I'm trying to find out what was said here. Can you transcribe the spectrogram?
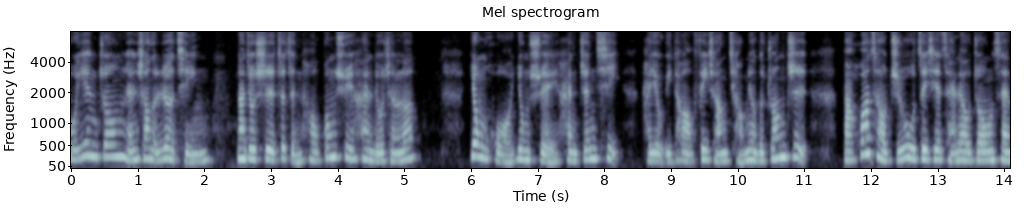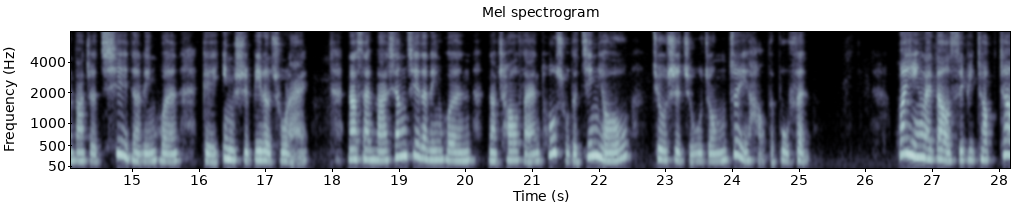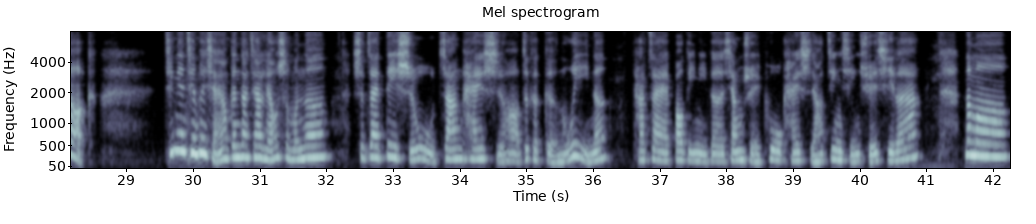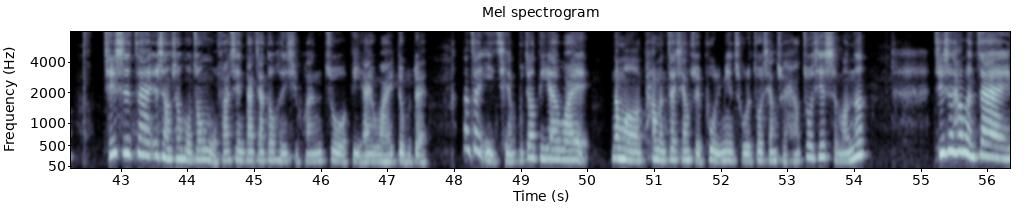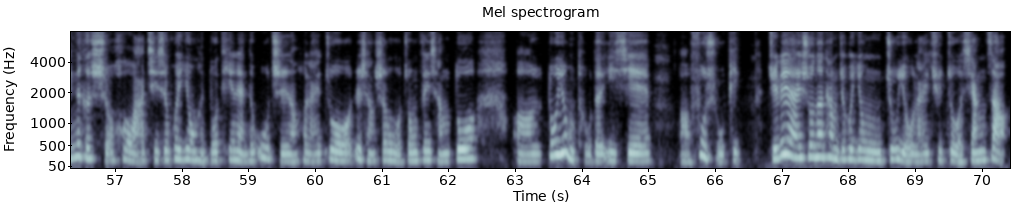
火焰中燃烧的热情，那就是这整套工序和流程了。用火、用水和蒸汽，还有一套非常巧妙的装置，把花草植物这些材料中散发着气的灵魂给硬是逼了出来。那散发香气的灵魂，那超凡脱俗的精油，就是植物中最好的部分。欢迎来到 CP Talk Talk。今天千佩想要跟大家聊什么呢？是在第十五章开始哈，这个葛奴乙呢，他在鲍迪尼的香水铺开始要进行学习了啊。那么，其实，在日常生活中，我发现大家都很喜欢做 DIY，对不对？那在以前不叫 DIY 诶，那么他们在香水铺里面，除了做香水，还要做些什么呢？其实他们在那个时候啊，其实会用很多天然的物质，然后来做日常生活中非常多呃多用途的一些呃附属品。举例来说呢，他们就会用猪油来去做香皂，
